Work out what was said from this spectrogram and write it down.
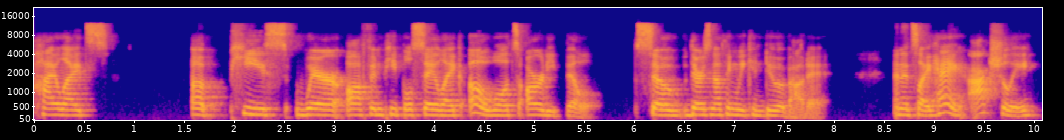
highlights a piece where often people say, like, oh, well, it's already built. So there's nothing we can do about it. And it's like, hey, actually,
